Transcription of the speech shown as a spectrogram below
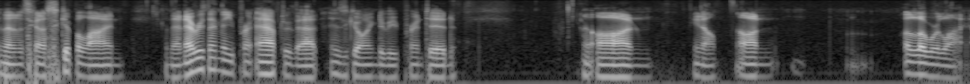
and then it's going to skip a line and then everything that you print after that is going to be printed on, you know, on a lower line.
